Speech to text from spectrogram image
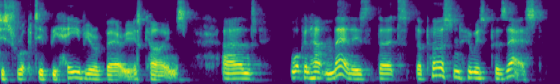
disruptive behavior of various kinds. And what can happen then is that the person who is possessed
